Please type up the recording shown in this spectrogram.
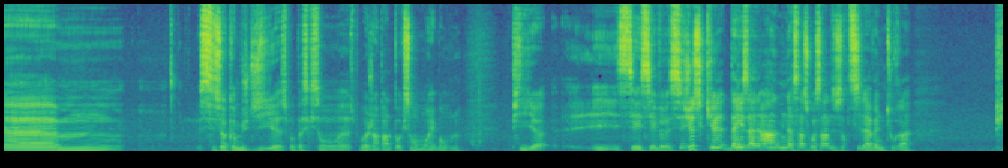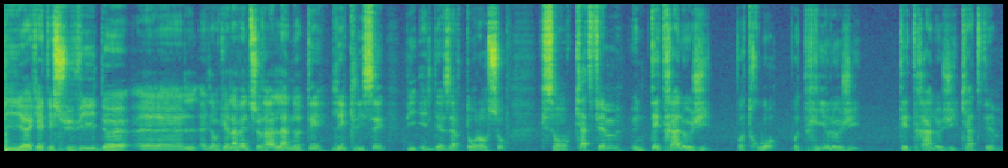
euh, c'est ça, comme je dis, euh, c'est pas parce qu'ils sont. euh, c'est pas, j'en parle pas qu'ils sont moins bons. Là. Puis, euh, c'est, juste que dans les années, en 1960, est sorti l'Aventura. Puis, euh, qui a été suivi de. euh, donc, l'Aventura, La Notée, L'Éclissé, puis Il Deserto Rosso, qui sont quatre films, une tétralogie, pas trois, pas trilogie, tétralogie, quatre films.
